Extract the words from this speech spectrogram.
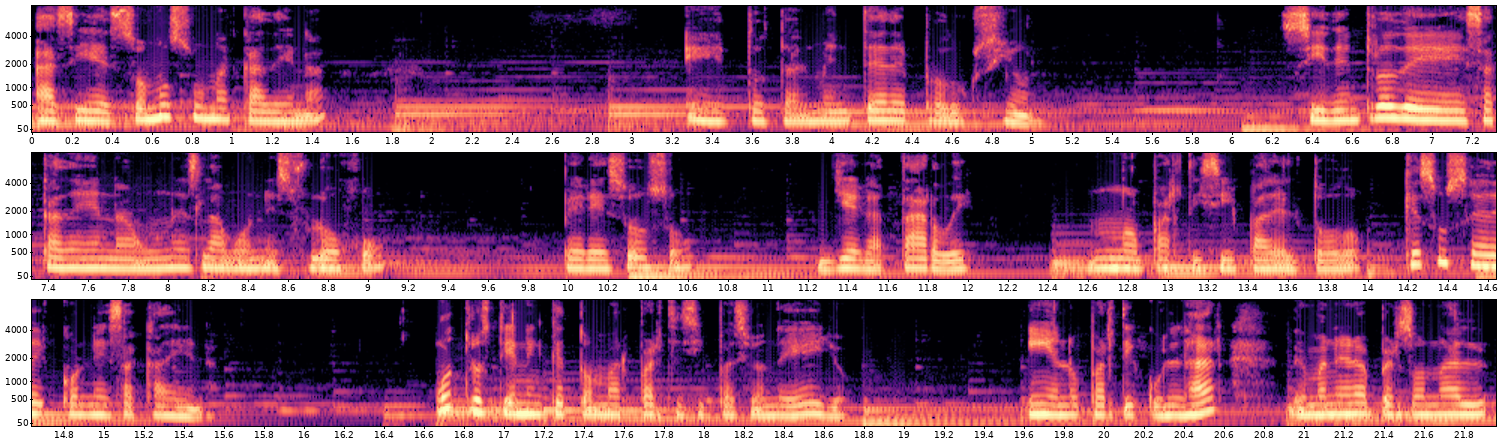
Así es, somos una cadena eh, totalmente de producción. Si dentro de esa cadena un eslabón es flojo, perezoso, llega tarde, no participa del todo, ¿qué sucede con esa cadena? Otros tienen que tomar participación de ello. Y en lo particular, de manera personal,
